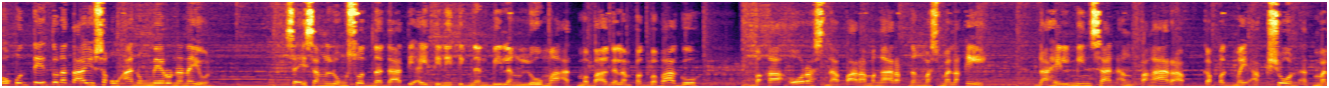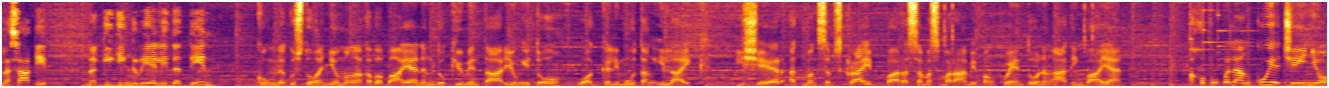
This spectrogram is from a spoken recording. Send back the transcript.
O kontento na tayo sa kung anong meron na na? Sa isang lungsod na dati ay tinitignan bilang luma at mabagal ang pagbabago, baka oras na para mangarap ng mas malaki. Dahil minsan ang pangarap kapag may aksyon at malasakit, nagiging realidad din. Kung nagustuhan nyo mga kababayan ang dokumentaryong ito, huwag kalimutang i-like, i-share at mag-subscribe para sa mas marami pang kwento ng ating bayan. Ako po pala ang Kuya Jay nyo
